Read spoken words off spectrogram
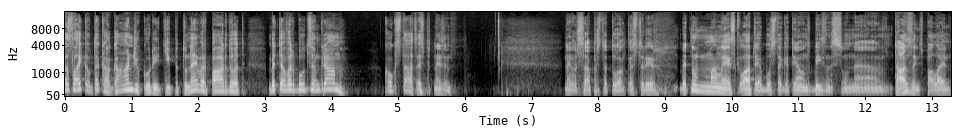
Tas laikam tā kā gāņģu, kurī ķipa tu nevari pārdot, bet tev var būt zem grāma. Kaut kas tāds, es pat nezinu nevar saprast to, kas tur ir. Bet nu, man liekas, ka Latvijā būs tagad jauns bizness, un uh, tās ziņas palaid.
